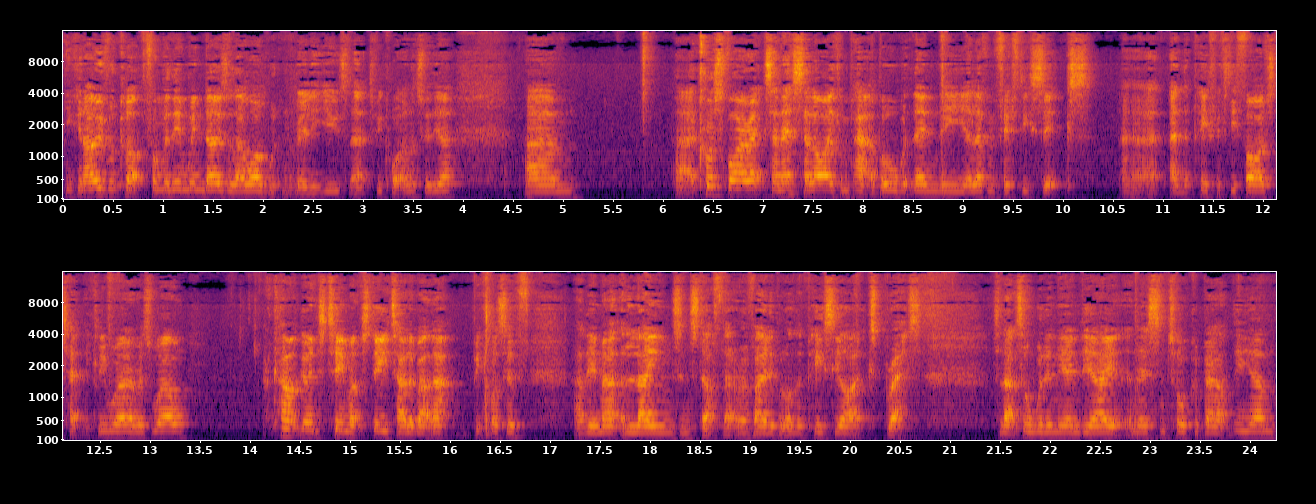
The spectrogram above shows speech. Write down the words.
You can overclock from within Windows, although I wouldn't really use that to be quite honest with you. Um, uh, Crossfire X and SLI compatible, but then the 1156 uh, and the P55s technically were as well. I can't go into too much detail about that because of uh, the amount of lanes and stuff that are available on the PCI Express. So that's all within the NDA, and there's some talk about the um,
